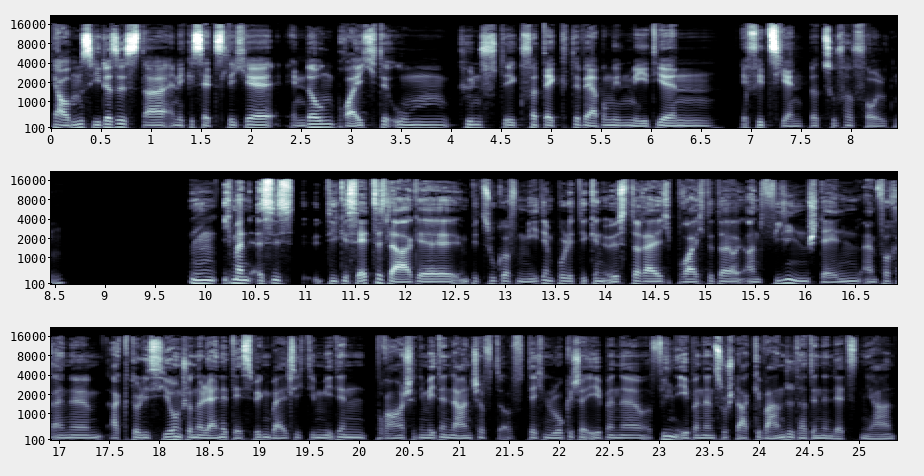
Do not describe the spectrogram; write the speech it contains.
Glauben Sie, dass es da eine gesetzliche Änderung bräuchte, um künftig verdeckte Werbung in Medien effizienter zu verfolgen? Hm, ich meine, es ist die Gesetzeslage in Bezug auf Medienpolitik in Österreich bräuchte da an vielen Stellen einfach eine Aktualisierung, schon alleine deswegen, weil sich die Medienbranche, die Medienlandschaft auf technologischer Ebene, auf vielen Ebenen so stark gewandelt hat in den letzten Jahren.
